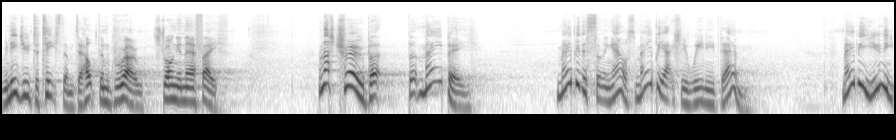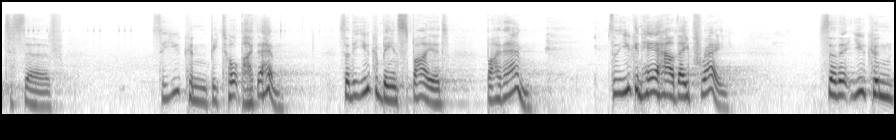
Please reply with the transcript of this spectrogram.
We need you to teach them, to help them grow strong in their faith. And that's true, but, but maybe, maybe there's something else. Maybe actually we need them. Maybe you need to serve so you can be taught by them so that you can be inspired by them, so that you can hear how they pray, so that you can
